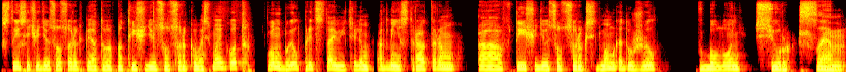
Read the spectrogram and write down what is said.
С 1945 по 1948 год он был представителем, администратором, а в 1947 году жил в Булонь-сюр-Сен.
